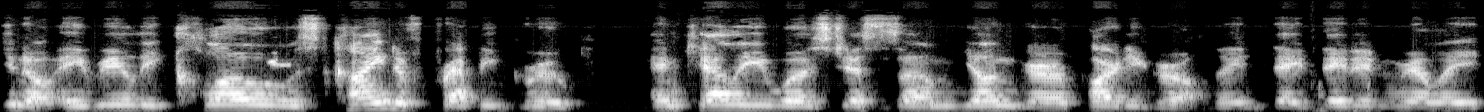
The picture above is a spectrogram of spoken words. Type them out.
you know a really closed kind of preppy group and Kelly was just some younger party girl. They they, they didn't really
